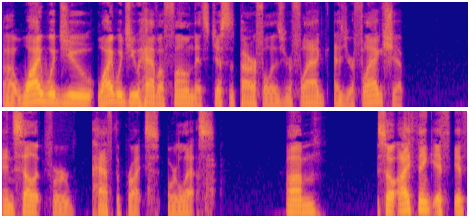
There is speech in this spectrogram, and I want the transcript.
Uh, why would you why would you have a phone that's just as powerful as your flag as your flagship and sell it for half the price or less um so i think if if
